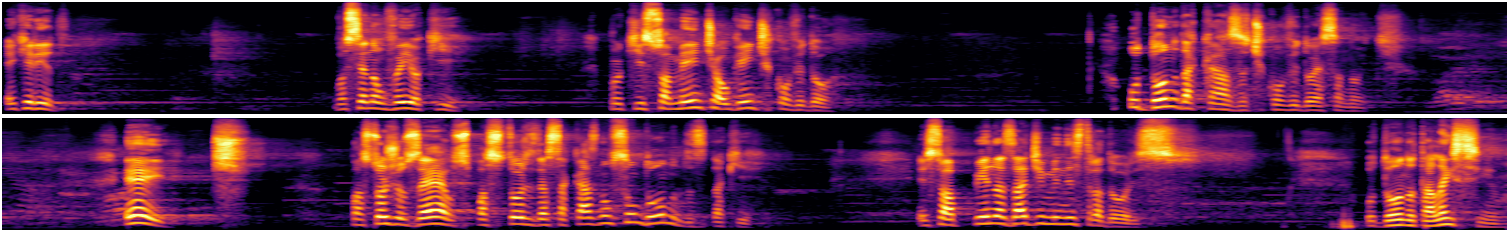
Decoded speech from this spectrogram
Ei, querido, você não veio aqui porque somente alguém te convidou. O dono da casa te convidou essa noite. Ei, pastor José, os pastores dessa casa não são donos daqui. Eles são apenas administradores. O dono está lá em cima.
